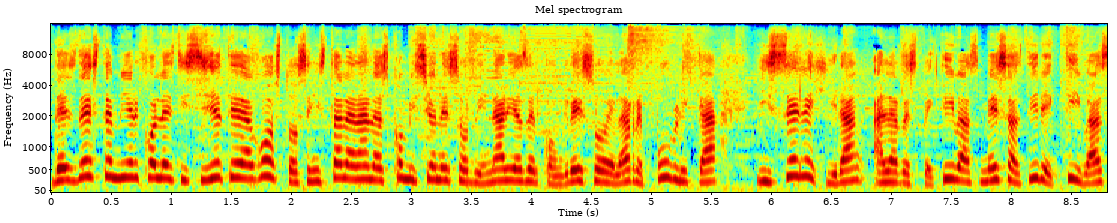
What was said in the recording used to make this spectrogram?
Desde este miércoles 17 de agosto se instalarán las comisiones ordinarias del Congreso de la República y se elegirán a las respectivas mesas directivas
